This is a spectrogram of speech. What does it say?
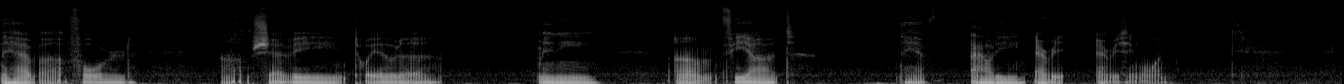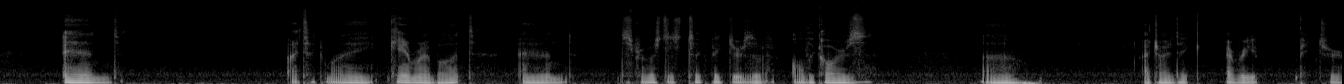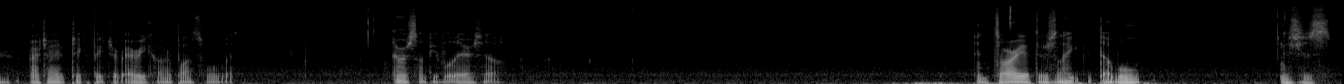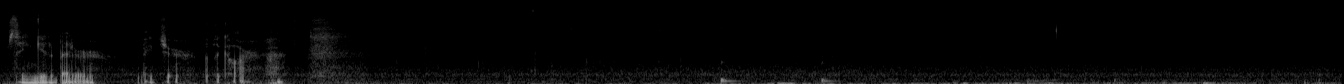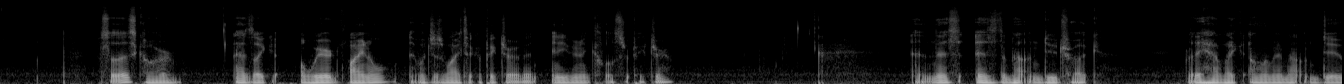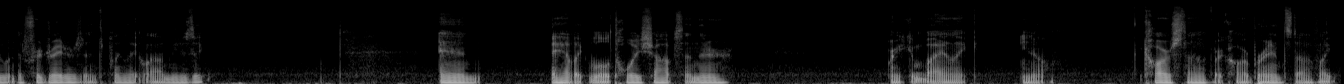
They have uh, Ford, um, Chevy, Toyota, Mini, um, Fiat. They have Audi, every every single one. And I took my camera I bought and just pretty much just took pictures of all the cars. Uh, I tried to take every picture. I tried to take a picture of every car possible, but there were some people there, so. And sorry if there's like double. It's just so you can get a better picture of the car. so this car has like a weird vinyl, which is why I took a picture of it, and even a closer picture. And this is the Mountain Dew truck, where they have like unlimited Mountain Dew in the refrigerators, and it's playing like loud music. And they have like little toy shops in there, where you can buy like, you know, car stuff or car brand stuff, like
